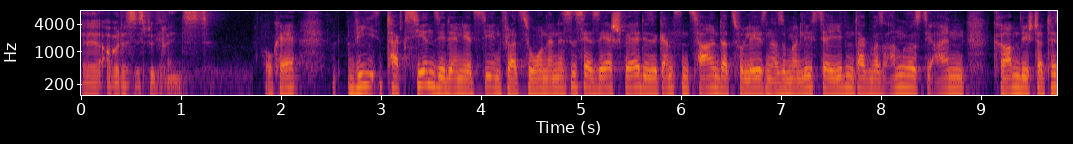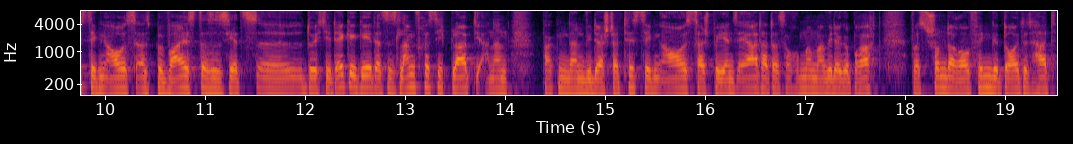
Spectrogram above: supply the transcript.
äh, aber das ist begrenzt. Okay. Wie taxieren Sie denn jetzt die Inflation? Denn es ist ja sehr schwer, diese ganzen Zahlen da zu lesen. Also man liest ja jeden Tag was anderes. Die einen graben die Statistiken aus als Beweis, dass es jetzt äh, durch die Decke geht, dass es langfristig bleibt. Die anderen packen dann wieder Statistiken aus. Zum Beispiel Jens Erhardt hat das auch immer mal wieder gebracht, was schon darauf hingedeutet hat,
